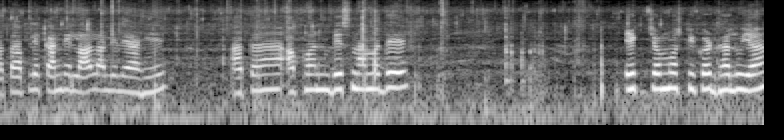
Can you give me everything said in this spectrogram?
आता आपले कांदे लाल आलेले आहे. आता आपण बेसनामध्ये एक चम्मच तिखट घालूया.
